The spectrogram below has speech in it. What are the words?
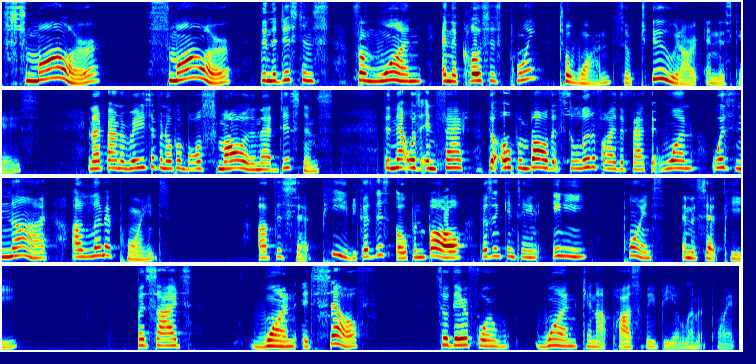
smaller, smaller than the distance from 1 and the closest point to 1, so 2 in, our, in this case, and I found a radius of an open ball smaller than that distance, then that was in fact the open ball that solidified the fact that 1 was not a limit point of the set P, because this open ball doesn't contain any points in the set P besides 1 itself, so therefore 1 cannot possibly be a limit point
